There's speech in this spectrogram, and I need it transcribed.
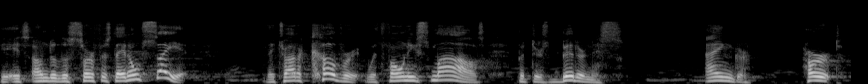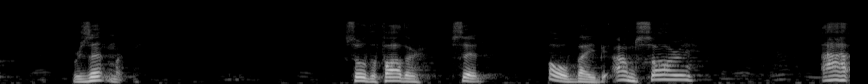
it's under the surface. They don't say it. They try to cover it with phony smiles but there's bitterness anger hurt resentment. So the father said oh baby i'm sorry. I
